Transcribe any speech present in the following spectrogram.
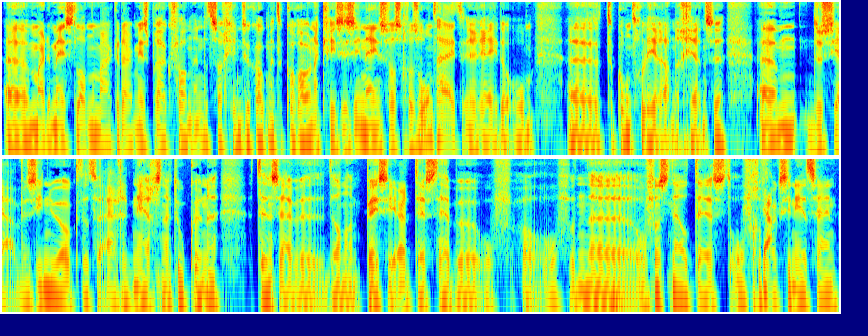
Uh, maar de meeste landen maken daar misbruik van. En dat zag je natuurlijk ook met de coronacrisis. Ineens was gezondheid een reden om uh, te controleren aan de grenzen. Um, dus ja, we zien nu ook dat we eigenlijk nergens naartoe kunnen. Tenzij we dan een PCR-test hebben of, of, een, uh, of een sneltest of gevaccineerd ja. zijn.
